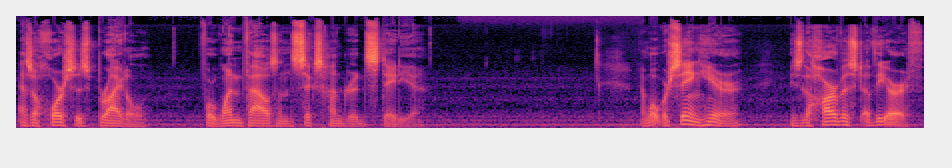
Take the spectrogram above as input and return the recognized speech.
as a horse's bridle for 1,600 stadia. Now, what we're seeing here is the harvest of the earth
